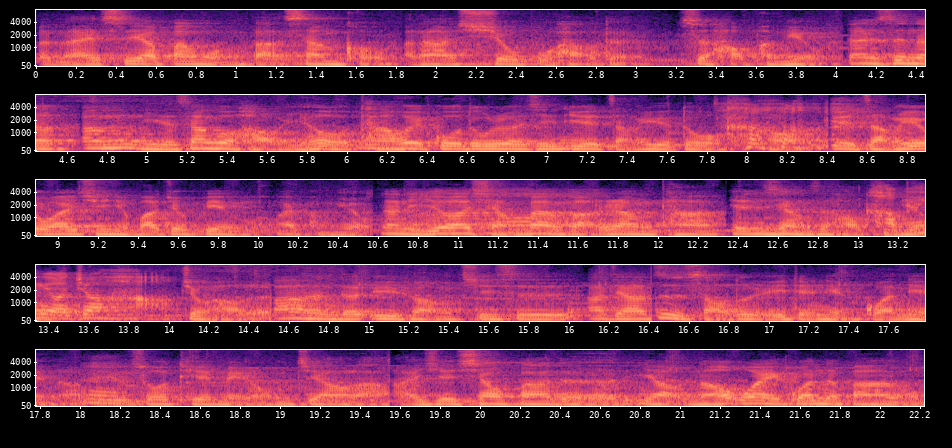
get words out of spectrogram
本来是要帮我们把伤口把它修补好的，是好朋友。但是呢，当你的伤口好以后，它会过度热心，越长越多，越长越歪曲扭曲，就变坏朋友。那你就要想办法让它偏向是好朋友，好朋友就好就好了。疤痕的预防，其实大家至少都有一点点观念啊，比如说贴美容胶啦，打一些消疤的药，然后外观的疤痕我们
